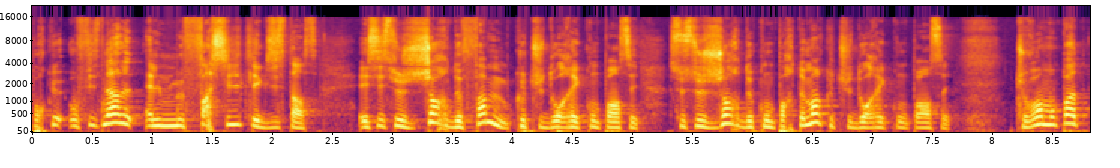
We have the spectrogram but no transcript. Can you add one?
pour que, au final, elle me facilite l'existence. Et c'est ce genre de femme que tu dois récompenser. C'est ce genre de comportement que tu dois récompenser. Tu vois, mon pote,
